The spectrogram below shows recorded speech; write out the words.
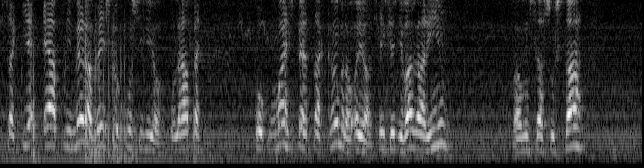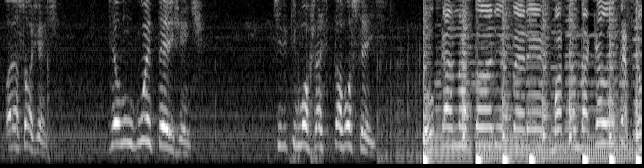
Isso aqui é a primeira vez que eu consegui, ó. Vou levar perto, um pouco mais perto da câmera. Olha, ó, tem que ser devagarinho, para não se assustar. Olha só, gente. Eu não aguentei, gente. Tive que mostrar isso para vocês. O canatão é diferente, botando aquela pressão,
